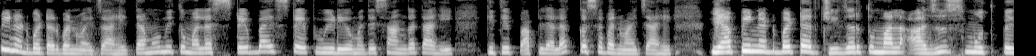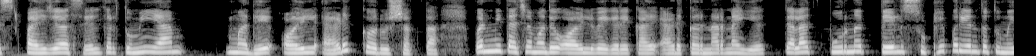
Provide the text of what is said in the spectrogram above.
पीनट बटर बनवायचं आहे. त्यामुळे मी तुम्हाला स्टेप बाय स्टेप व्हिडिओमध्ये सांगत आहे की ते आपल्याला कसं बनवायचं आहे. या पीनट बटरची जर तुम्हाला अजून स्मूथ पेस्ट पाहिजे असेल तर तुम्ही या मध्ये ऑइल ॲड करू शकता. पण मी त्याच्यामध्ये ऑइल वगैरे काय ॲड करणार नाही आहे त्याला पूर्ण तेल सुटेपर्यंत तुम्ही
